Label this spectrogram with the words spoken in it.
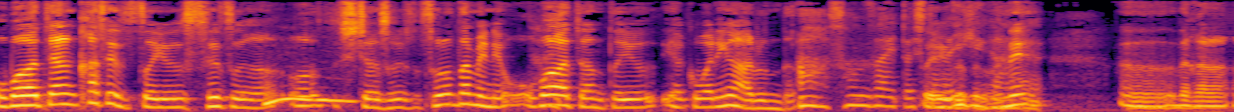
おばあちゃん仮説という説がを主張する。そのためにおばあちゃんという役割があるんだ。ああ、存在としての意義。がね。うん、だから、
